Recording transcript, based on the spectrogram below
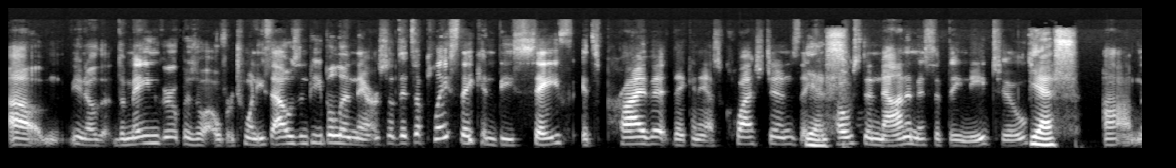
um, you know the, the main group is over 20000 people in there so it's a place they can be safe it's private they can ask questions they Yes. can post anonymous if they need to yes. um,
